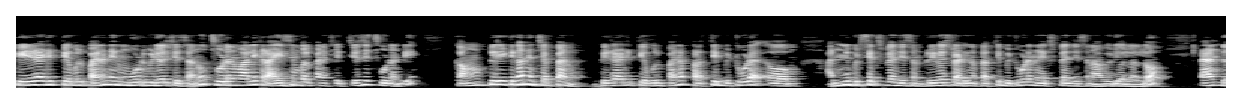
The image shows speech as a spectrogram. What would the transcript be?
పీరియాడిక్ టేబుల్ పైన నేను మూడు వీడియోలు చేశాను. చూడని వాళ్ళు ఇక్కడ ఐ సింబల్ పైన క్లిక్ చేసి చూడండి. కంప్లీట్గా నేను చెప్పాను. పీరియాడిక్ టేబుల్ పైన ప్రతి బిట్ కూడా um, అన్ని బిట్స్ ఎక్స్ప్లెయిన్ చేశాను. ప్రీవియస్లో అడిగిన ప్రతి బిట్ కూడా నేను ఎక్స్ప్లెయిన్ చేశాను ఆ వీడియోలలో అండ్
